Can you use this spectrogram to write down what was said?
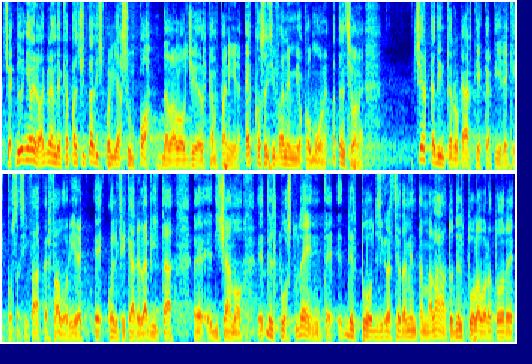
Cioè bisogna avere la grande capacità di spogliarsi un po' dalla logica del campanile. E cosa si fa nel mio comune? Attenzione, cerca di interrogarti e capire che cosa si fa per favorire e qualificare la vita eh, diciamo, eh, del tuo studente, del tuo disgraziatamente ammalato, del tuo lavoratore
